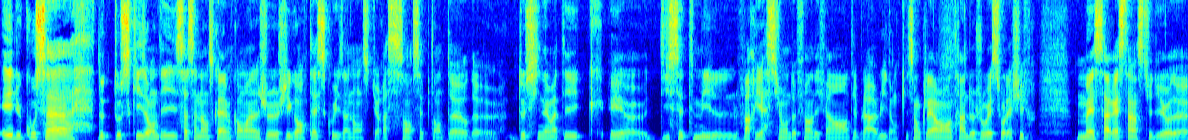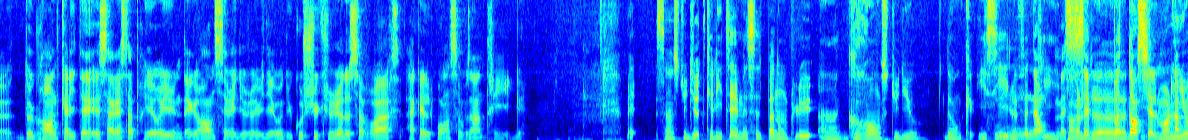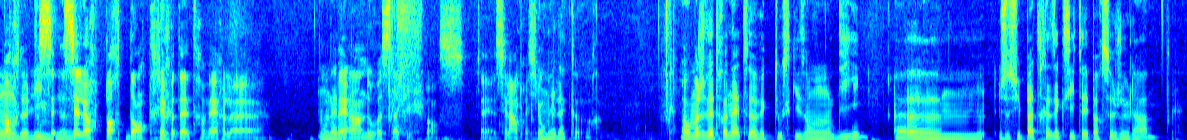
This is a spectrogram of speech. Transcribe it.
Et du coup, ça, de tout ce qu'ils ont dit, ça s'annonce quand même comme un jeu gigantesque où ils annoncent qu'il y aura 170 heures de, de cinématiques et euh, 17 000 variations de fins différentes et blablabla. Donc, ils sont clairement en train de jouer sur les chiffres. Mais ça reste un studio de, de grande qualité et ça reste a priori une des grandes séries de jeux vidéo. Du coup, je suis curieux de savoir à quel point ça vous intrigue. C'est un studio de qualité, mais c'est pas non plus un grand studio. Donc ici, le fait non, qu'il mais parle c'est de potentiellement la porte, de lignes, c'est leur porte d'entrée peut-être vers le on est vers un nouveau statut, je pense. C'est- l'impression. On est d'accord. Alors moi, je vais être honnête avec tout ce qu'ils ont dit. Euh, je suis pas très excité par ce jeu-là.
